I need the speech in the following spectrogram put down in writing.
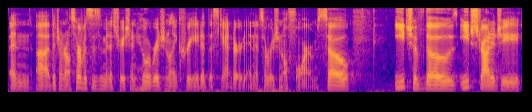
and uh, the General Services Administration, who originally created the standard in its original form. So, each of those, each strategy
